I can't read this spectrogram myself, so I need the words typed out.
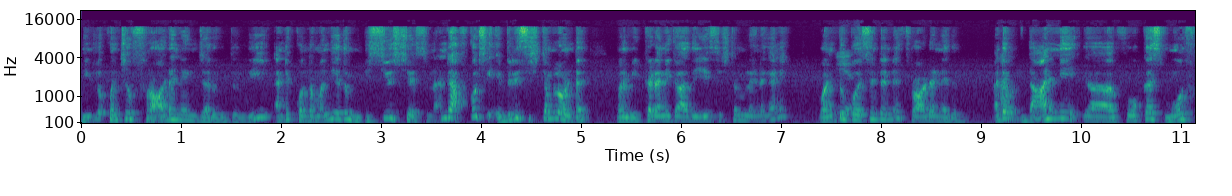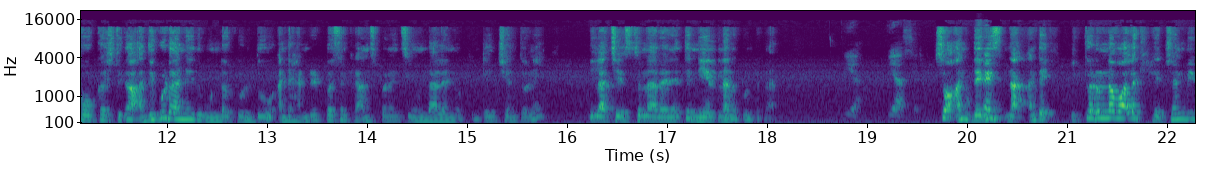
దీంట్లో కొంచెం ఫ్రాడ్ అనేది జరుగుతుంది. అంటే కొంతమంది ఏదో మిస్యూజ్ చేస్తున్నారు. అంటే అఫ్కోర్స్ ఎవ్రీ సిస్టంలో ఉంటుంది. మనం ఇక్కడని కాదు ఏ సిస్టమ్ అయినా కానీ వన్ టూ. పర్సెంట్ అనేది ఫ్రాడ్ అనేది. అంటే. దాన్ని ఫోకస్ మోర్ ఫోకస్డ్గా అది కూడా అనేది ఉండకూడదు. అంటే హండ్రెడ్ పర్సెంట్ ట్రాన్స్పరెన్సీ ఉండాలని ఒక ఇంటెన్షన్ తోనే ఇలా చేస్తున్నారని అయితే నేను అనుకుంటున్నాను. సో అండ్ దెర్ ఇస్ అంటే ఇక్కడ ఉన్న వాళ్ళకి H and B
